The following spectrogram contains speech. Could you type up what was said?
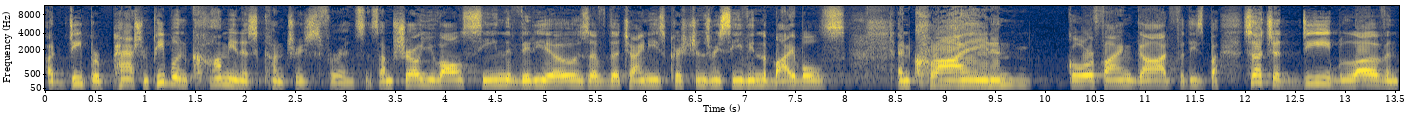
a deeper passion. People in communist countries, for instance. I'm sure you've all seen the videos of the Chinese Christians receiving the Bibles and crying and glorifying God for these. Such a deep love. And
